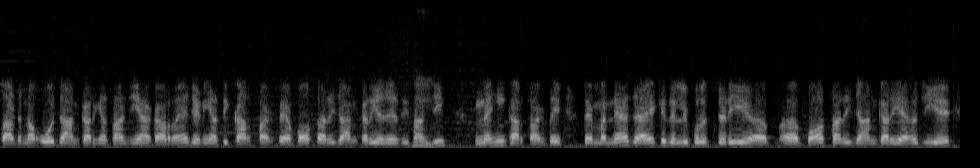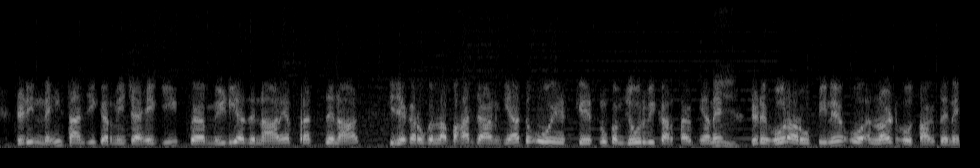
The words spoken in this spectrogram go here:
ਸਾਡੇ ਨਾਲ ਉਹ ਜਾਣਕਾਰੀਆਂ ਸਾਂਝੀਆਂ ਕਰ ਰਹੇ ਹਾਂ ਜਿਹੜੀਆਂ ਅਸੀਂ ਕਰ ਸਕਦੇ ਹਾਂ। ਬਹੁਤ ਸਾਰੀ ਜਾਣਕਾਰੀ ਅਜੇ ਅਸੀਂ ਸਾਂਝੀ ਨਹੀਂ ਕਰ ਸਕਦੇ। ਤੇ ਮੰਨਿਆ ਜਾਏ ਕਿ ਦਿੱਲੀ ਪੁਲਿਸ ਜਿਹੜੀ ਅ, ਬਹੁਤ ਸਾਰੀ ਜਾਣਕਾਰੀ ਇਹੋ ਜੀ ਹੈ ਜਿਹੜੀ ਨਹੀਂ ਸਾਂਝੀ ਕਰਨੀ ਚਾਹੇਗੀ ਮੀਡੀਆ ਦੇ ਨਾਲ ਜਾਂ ਪ੍ਰੈਸ ਦੇ ਨਾਲ। ਕਿ ਜੇਕਰ ਉਹ ਗੱਲਾਂ ਬਾਹਰ ਜਾਣਗੀਆਂ ਤਾਂ ਉਹ ਇਸ ਕੇਸ ਨੂੰ ਕਮਜ਼ੋਰ ਵੀ ਕਰ ਸਕਦੀਆਂ ਨੇ। ਜਿਹੜੇ ਹੋਰ ਆਰੋਪੀ ਨੇ ਉਹ ਅਲਰਟ ਹੋ ਸਕਦੇ ਨੇ।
